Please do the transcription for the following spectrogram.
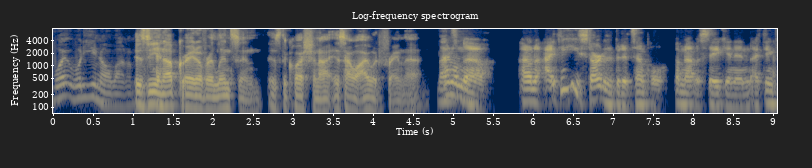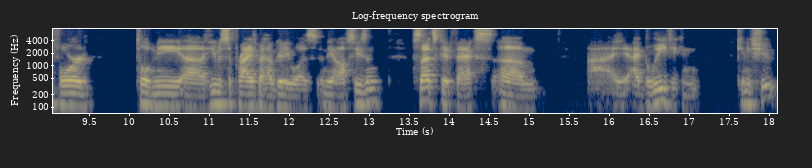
what what do you know about him? Is he an upgrade over Linssen? Is the question? I, is how I would frame that. That's I don't know. I don't know. I think he started a bit at Temple, if I'm not mistaken, and I think Ford told me uh, he was surprised by how good he was in the off season. So that's good facts. Um, I I believe he can. Can he shoot?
